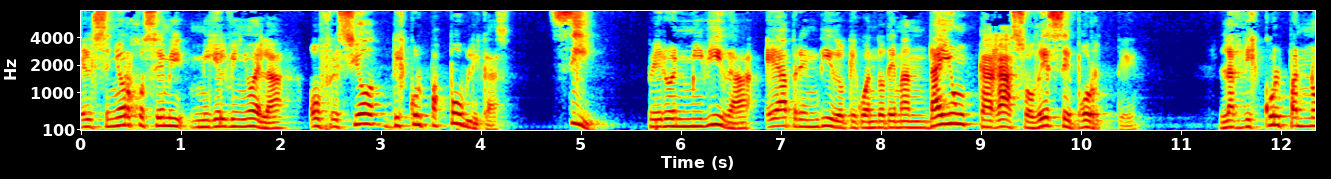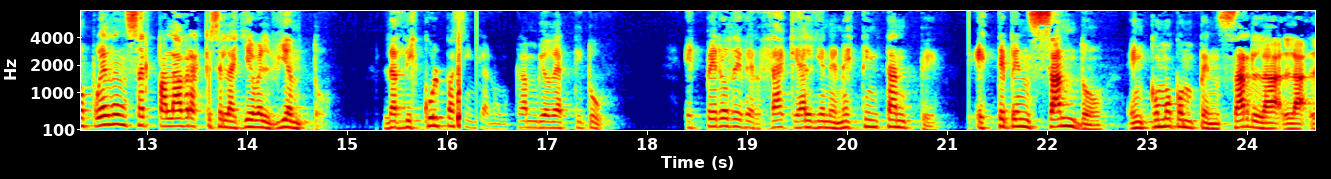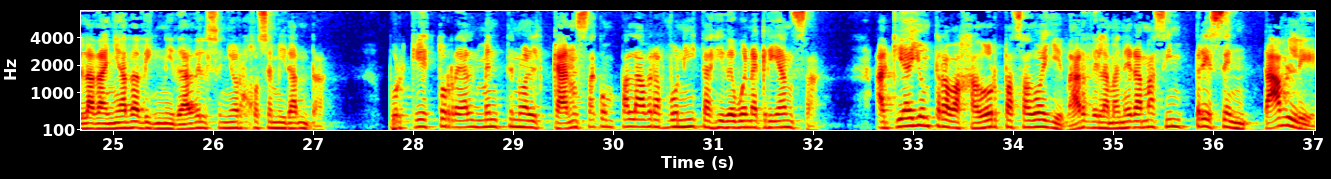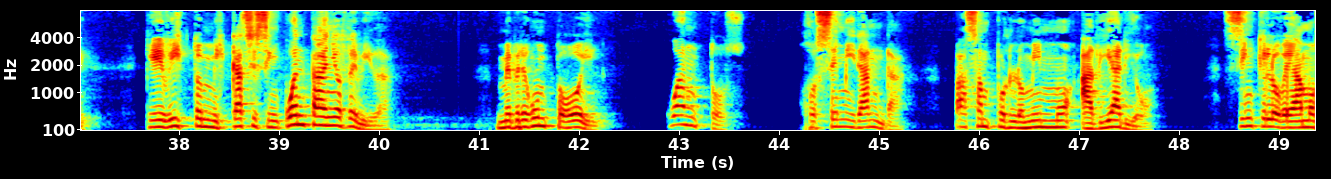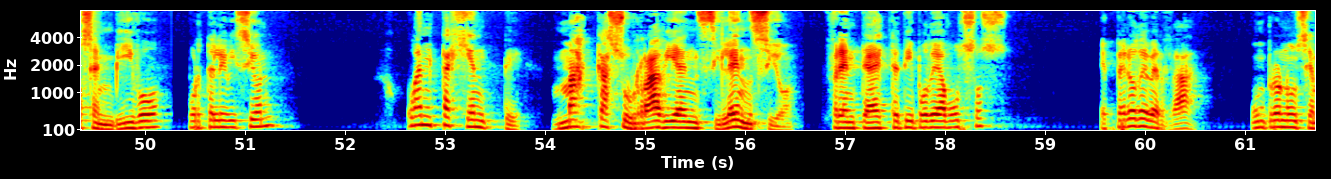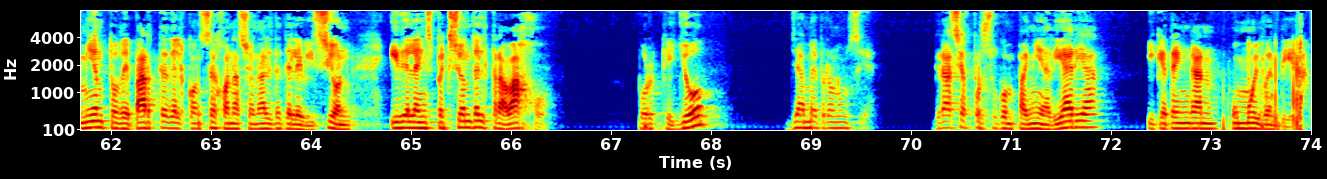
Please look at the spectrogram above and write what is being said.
el señor José Miguel Viñuela ofreció disculpas públicas. Sí, pero en mi vida he aprendido que cuando te mandáis un cagazo de ese porte, las disculpas no pueden ser palabras que se las lleva el viento. Las disculpas indican un cambio de actitud. Espero de verdad que alguien en este instante esté pensando en cómo compensar la, la dañada dignidad del señor José Miranda porque esto realmente no alcanza con palabras bonitas y de buena crianza. Aquí hay un trabajador pasado a llevar de la manera más impresentable que he visto en mis casi 50 años de vida. Me pregunto hoy, ¿cuántos José Miranda pasan por lo mismo a diario sin que lo veamos en vivo por televisión? ¿Cuánta gente masca su rabia en silencio frente a este tipo de abusos? Espero de verdad un pronunciamiento de parte del Consejo Nacional de Televisión y de la Inspección del Trabajo, porque yo ya me pronuncié. Gracias por su compañía diaria y que tengan un muy buen día.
